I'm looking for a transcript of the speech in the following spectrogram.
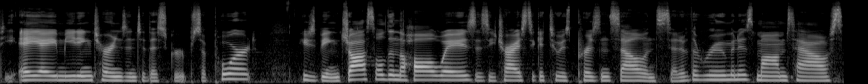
the AA meeting turns into this group support. He's being jostled in the hallways as he tries to get to his prison cell instead of the room in his mom's house.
